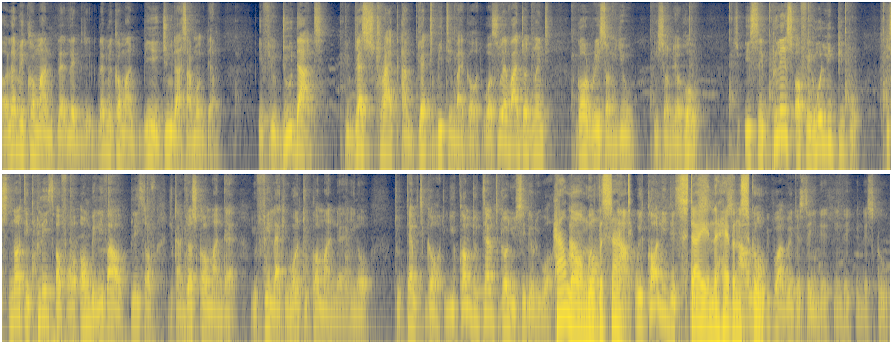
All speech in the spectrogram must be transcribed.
or let me come and let, let, let me come and be a Judas among them. If you do that, you get struck and get beaten by God. Whatsoever judgment God raised on you is on your own. So it's a place of a holy people. It's not a place of an unbeliever or place of you can just come and uh, you feel like you want to come and uh, you know to tempt God. You come to tempt God, you see the reward. How long will the saint Now, we call it the stay in the heaven school? People are going to stay in the in the in the school.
